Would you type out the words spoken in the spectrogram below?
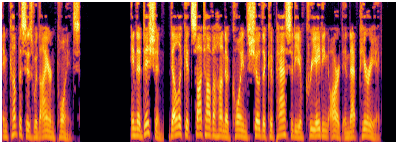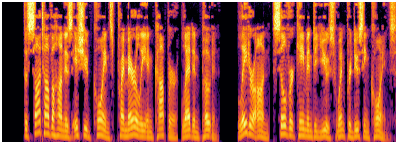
and compasses with iron points. In addition, delicate Satavahana coins show the capacity of creating art in that period. The Satavahanas issued coins primarily in copper, lead and potin. Later on, silver came into use when producing coins.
